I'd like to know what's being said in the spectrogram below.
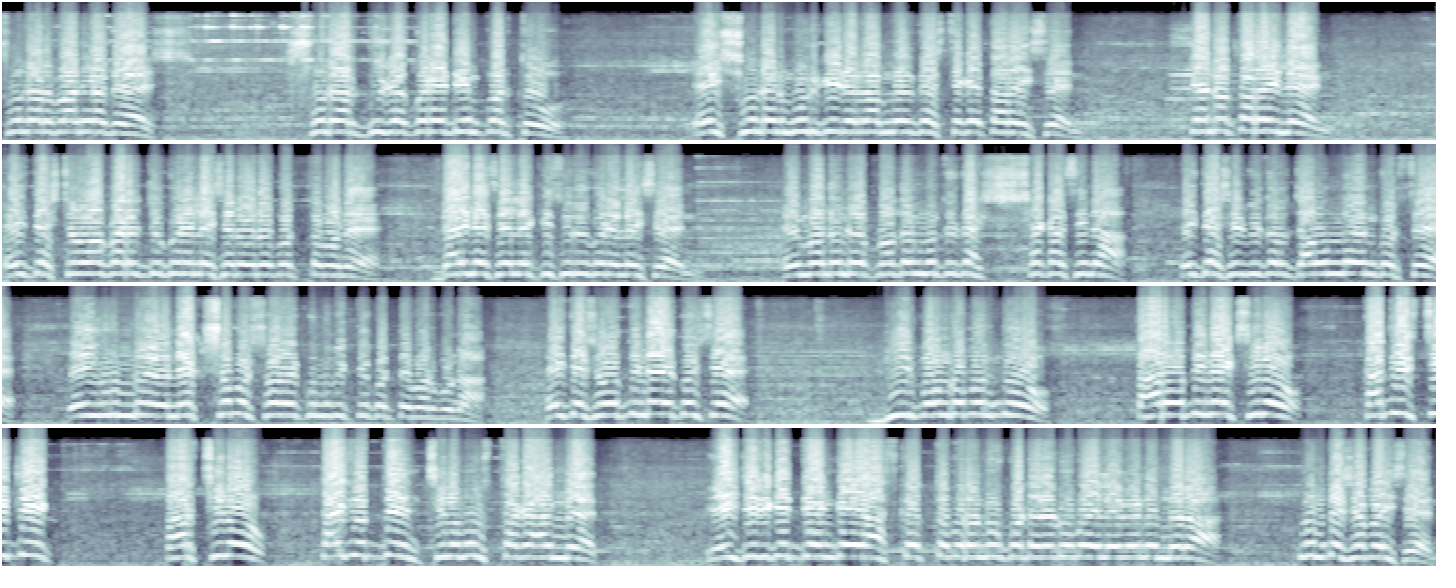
সোনার বাংলাদেশ, সোনার দুইটা করে ডিম পারতো। এই সোনার মুরগিটা আপনার দেশ থেকে তাড়াইছেন কেন তাড়াইলেন এই দেশটা অকার্য করে লাইছেন ওরা বর্তমানে। ডাইলে ছেলে কিছুরি করে লাইছেন। এই মাননীয় প্রধানমন্ত্রী শেখ হাসিনা এই দেশের ভিতরে যা উন্নয়ন করছে, এই উন্নয়ন একশো বছরের কোনো ব্যক্তি করতে পারব না। এই দেশের অধিনায়ক হয়েছে বীর বঙ্গবন্ধু। তার অধিনায়ক ছিল কাদির সিদ্দিক। তার ছিল তাইজুদ্দিন, ছিল মুস্তাক আহমেদ। এই দিকে ডেঙ্গে আজকে বড় নৌকাটা ডুবাই আপনারা। কোন দেশে পাইছেন?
